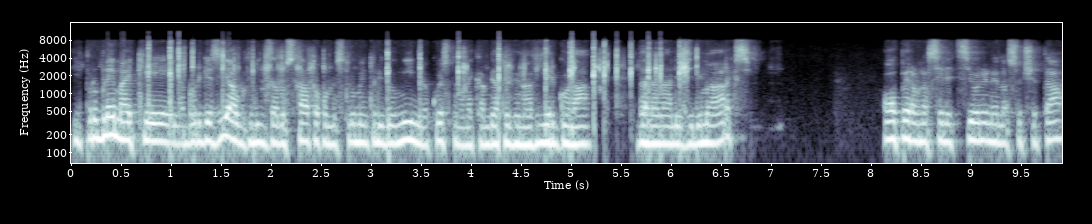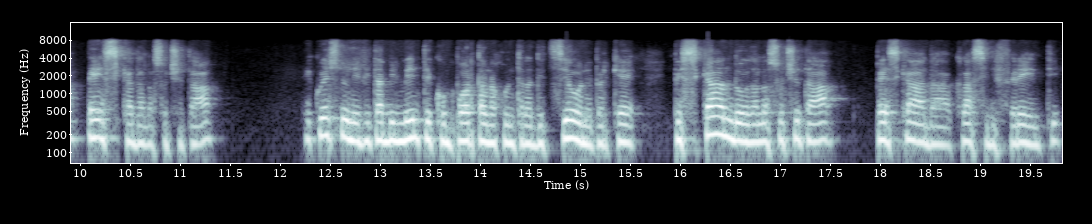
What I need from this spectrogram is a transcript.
il problema è che la borghesia utilizza lo Stato come strumento di dominio, e questo non è cambiato di una virgola dall'analisi di Marx, opera una selezione nella società, pesca dalla società, e questo inevitabilmente comporta una contraddizione, perché pescando dalla società pesca da classi differenti,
